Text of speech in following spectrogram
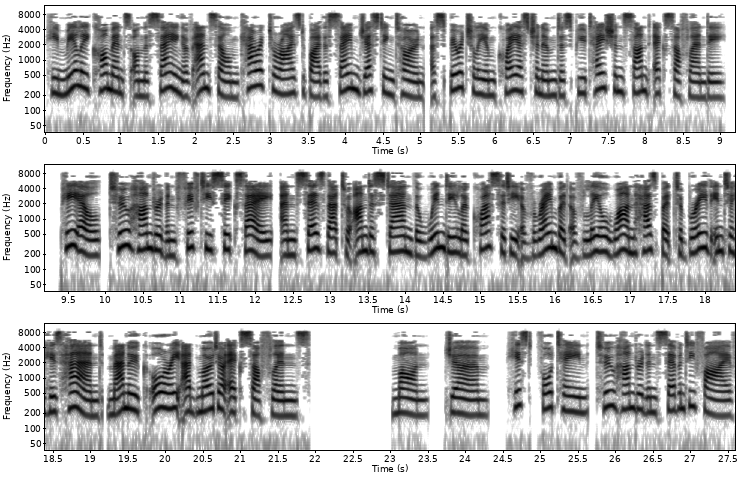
He merely comments on the saying of Anselm characterized by the same jesting tone, a spiritualium quaestionum disputation sunt exsufflandi. PL 256a, and says that to understand the windy loquacity of Raimbert of Lille one has but to breathe into his hand Manuk ori ad motor exsufflans. Mon. Germ. Hist. 14, 275.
